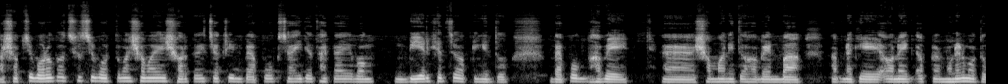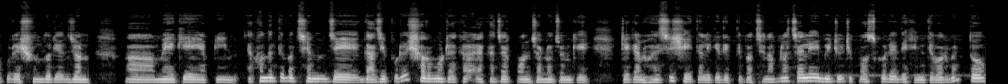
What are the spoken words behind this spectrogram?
আর সবচেয়ে বড় কথা হচ্ছে বর্তমান সময়ে সরকারি চাকরির ব্যাপক চাহিদা থাকায় এবং বিয়ের ক্ষেত্রেও আপনি কিন্তু ব্যাপকভাবে সম্মানিত হবেন বা আপনাকে অনেক, আপনার মনের মতো করে সুন্দরী একজন মেয়েকে আপনি, এখন দেখতে পাচ্ছেন যে গাজীপুরে সর্বমোট এক- হাজার পঞ্চান্ন জনকে টেকানো হয়েছে, সেই তালিকা দেখতে পাচ্ছেন। আপনারা চাইলে এই ভিডিওটি পজ করে দেখে নিতে পারবেন। তো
